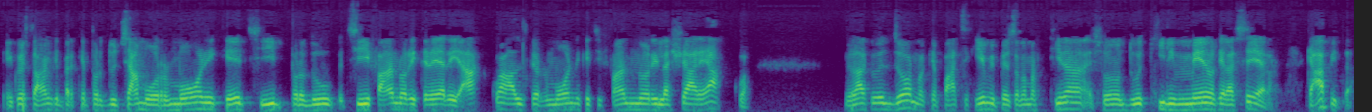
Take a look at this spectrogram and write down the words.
e questo anche perché produciamo ormoni che ci, produ- ci fanno ritenere acqua, altri ormoni che ci fanno rilasciare acqua. Nell'arco del giorno, capace che io mi peso la mattina e sono due chili in meno che la sera, capita.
